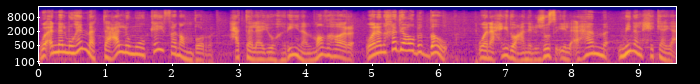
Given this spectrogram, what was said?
وأن المهم التعلم كيف ننظر حتى لا يغرينا المظهر وننخدع بالضوء. ونحيد عن الجزء الأهم من الحكايات.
